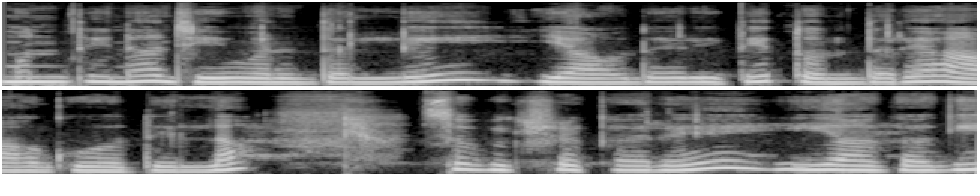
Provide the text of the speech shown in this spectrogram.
ಮುಂದಿನ ಜೀವನದಲ್ಲಿ ಯಾವುದೇ ರೀತಿ ತೊಂದರೆ ಆಗುವುದಿಲ್ಲ. ಸೊ, ವೀಕ್ಷಕರೇ ಈ ಹಾಗಾಗಿ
